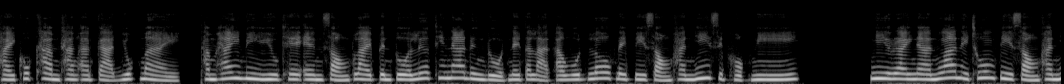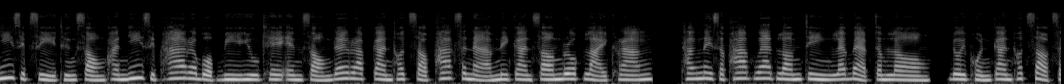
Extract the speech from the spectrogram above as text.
ภัยคุกคามทางอากาศยุคใหม่ทำให้ BUKM-2 กลายเป็นตัวเลือกที่น่าดึงดูดในตลาดอาวุธโลกในปี 2026 นี้ มีรายงานว่าในช่วงปี 2024 ถึง 2025 ระบบ BUKM-2 ได้รับการทดสอบภาคสนามในการซ้อมรบหลายครั้ง ทั้งในสภาพแวดล้อมจริงและแบบจำลอง โดยผลการทดสอบแส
